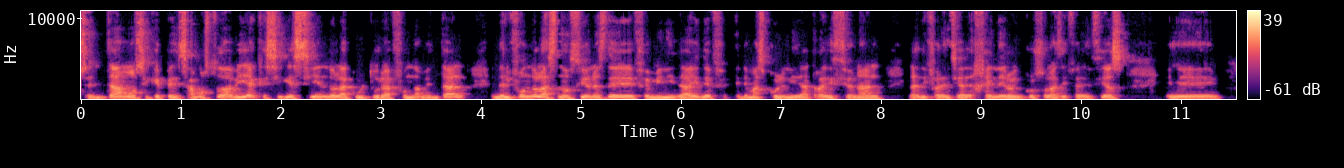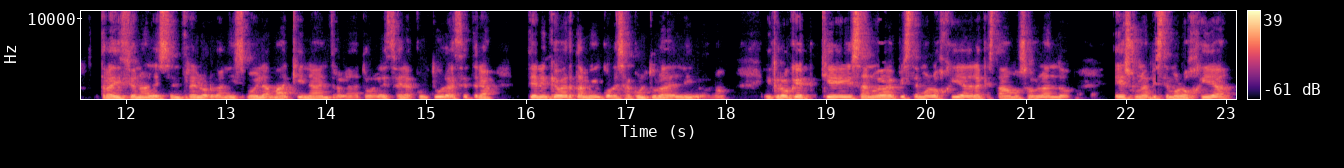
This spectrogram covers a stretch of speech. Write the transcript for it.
sentamos y que pensamos todavía que sigue siendo la cultura fundamental. En el fondo, las nociones de feminidad y de, masculinidad tradicional, la diferencia de género, incluso las diferencias eh, tradicionales entre el organismo y la máquina, entre la naturaleza y la cultura, etcétera, tienen que ver también con esa cultura del libro, ¿no? Y creo que, esa nueva epistemología de la que estábamos hablando es una epistemología,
